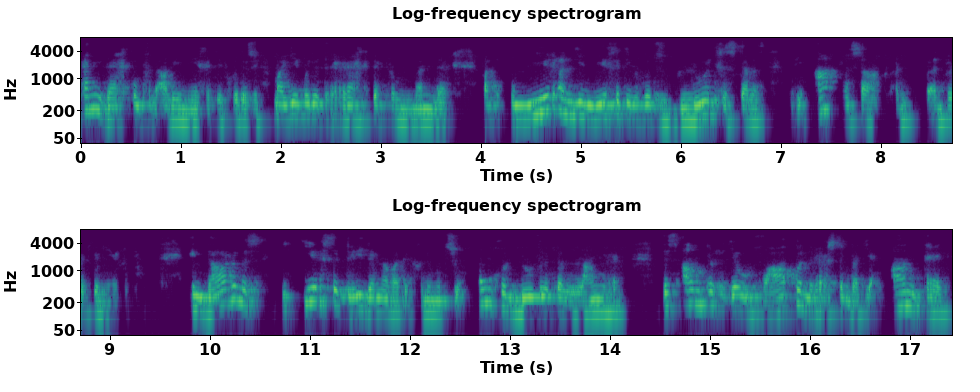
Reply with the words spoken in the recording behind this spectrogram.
kan nie wegkom van al die negatiewe goedes nie, maar jy moet dit regtig verminder. Want hoe meer aan jy negatiewe goedes blootgestel is, die saak in in wat jy negatief. En daarom is die eerste 3 dinge wat ek genoem het so ongelooflik belangrik. Dis amper jou wapenrusting wat jy aantrek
